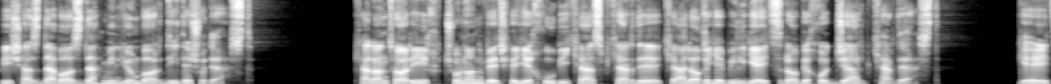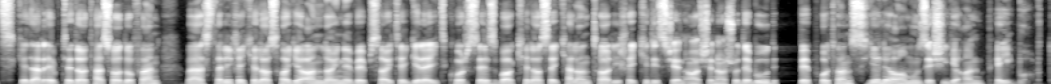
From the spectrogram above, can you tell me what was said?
بیش از 12 میلیون بار دیده شده است. کلان تاریخ چنان وجهه خوبی کسب کرده که علاقه بیل گیتس را به خود جلب کرده است. گیتس که در ابتدا تصادفاً و از طریق کلاس های آنلاین وبسایت Great Courses با کلاس کلان تاریخ کریسچن آشنا شده بود، به پتانسیل آموزشی آن پی برد.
